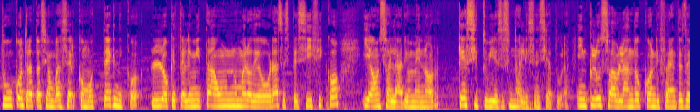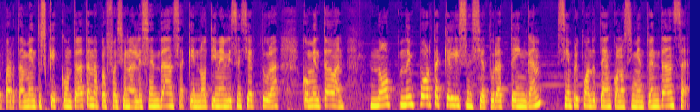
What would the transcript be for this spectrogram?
tu contratación va a ser como técnico, lo que te limita a un número de horas específico y a un salario menor que si tuvieses una licenciatura. Incluso hablando con diferentes departamentos que contratan a profesionales en danza que no tienen licenciatura, comentaban, no, no importa qué licenciatura tengan, siempre y cuando tengan conocimiento en danza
